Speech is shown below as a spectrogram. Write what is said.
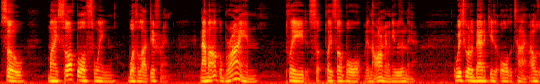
so my softball swing was a lot different. Now my uncle Brian played played softball in the army when he was in there. We used to go to the batting cages all the time. I was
